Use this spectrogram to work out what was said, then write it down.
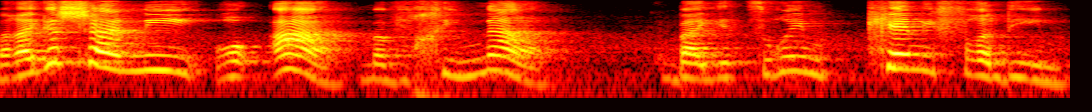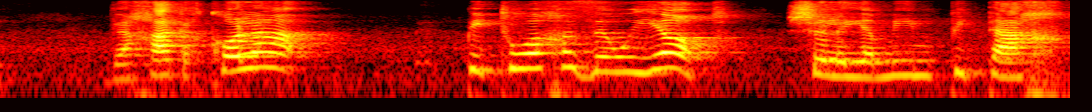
ברגע שאני רואה, מבחינה ביצורים כנפרדים, ואחר כך כל הפיתוח הזהויות שלימים פיתח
